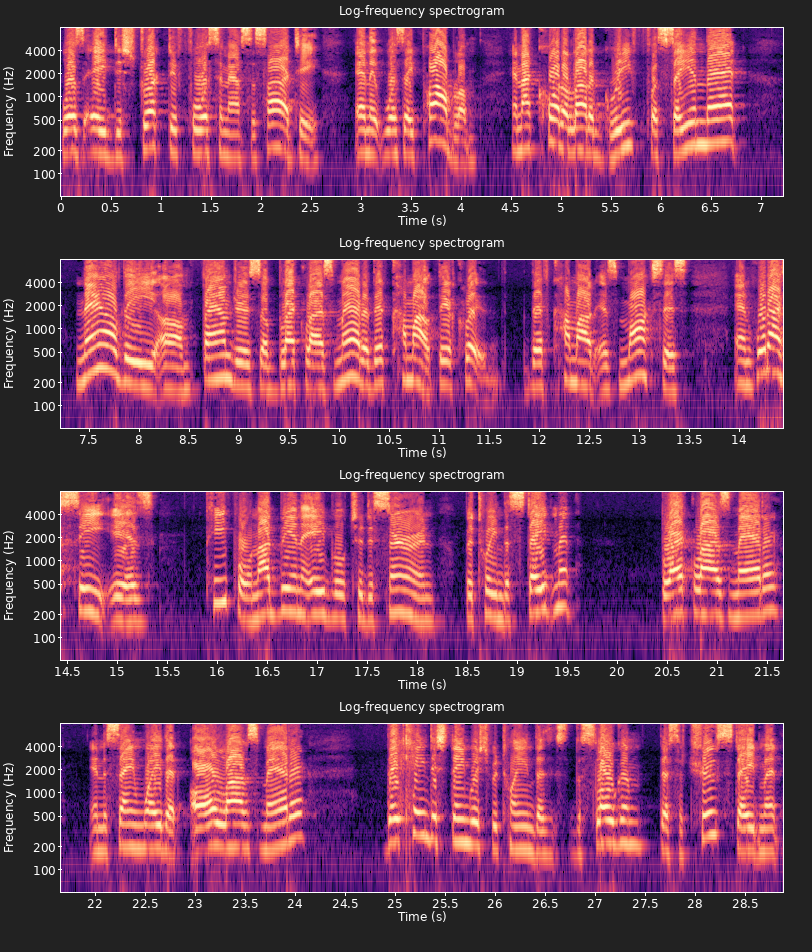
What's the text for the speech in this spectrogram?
was a destructive force in our society, and it was a problem. And I caught a lot of grief for saying that. Now the um, founders of Black Lives Matter, they've come out. They're they've come out as Marxists, and what I see is people not being able to discern between the statement, Black Lives Matter, in the same way that all lives matter. They can't distinguish between the, the slogan that's a truth statement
